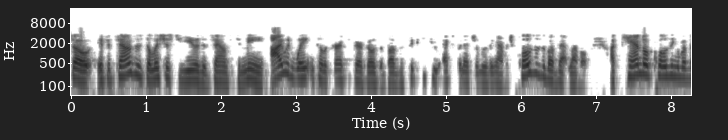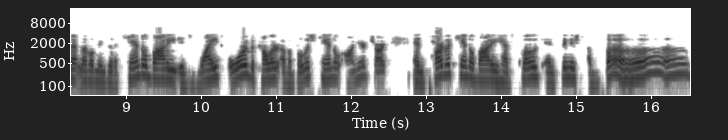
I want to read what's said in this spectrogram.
So if it sounds as delicious to you as it sounds to me, I would wait until the currency pair goes above the 62 exponential moving average, closes above that level. A candle closing above that level means that a candle body is white or the color of a bullish candle on your chart, and part of the candle body has closed and finished above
